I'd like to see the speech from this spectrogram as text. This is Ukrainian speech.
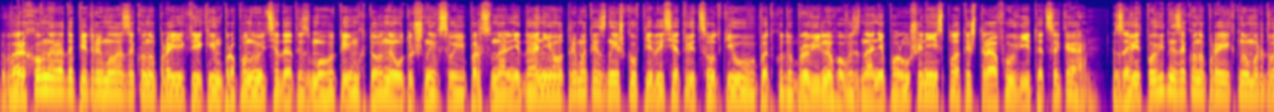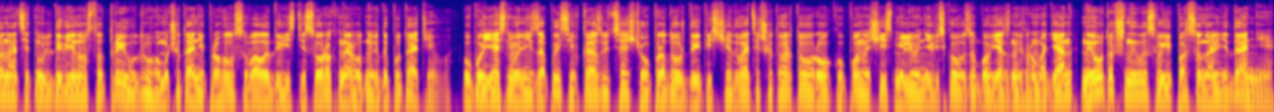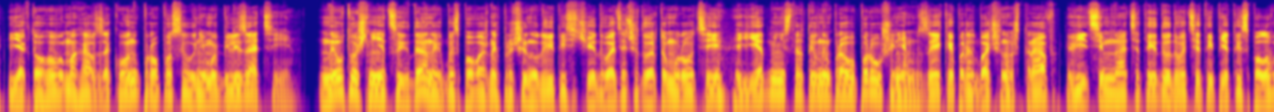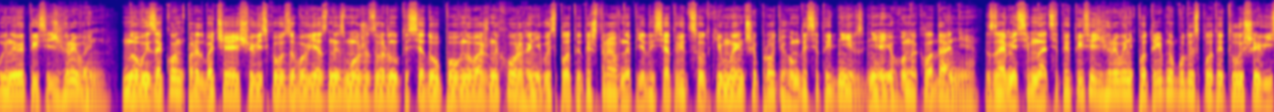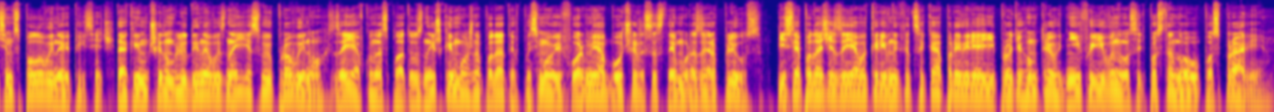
Верховна Рада підтримала законопроєкт, яким пропонується дати змогу тим, хто не уточнив свої персональні дані, отримати знижку в 50% у випадку добровільного визнання порушення і сплати штрафу від ТЦК. За відповідний законопроєкт номер 12093 у другому читанні проголосували 240 народних депутатів. У пояснювальній записі вказується, що упродовж 2024 року понад 6 мільйонів військовозобов'язаних громадян не уточнили свої персональні дані, як того вимагав закон про посилення мобілізації. Неуточнення цих даних без поважних причин у 2024 році є адміністративним правопорушенням, за яке передбачено штраф від 17 до 25,5 тисяч гривень. Новий закон передбачає, що військовозобов'язаний зможе звернутися до уповноважених органів і сплатити штраф на 50% менше протягом 10 днів з дня його накладання. Замість 17 тисяч гривень потрібно буде сплатити лише 8,5 тисяч. Таким чином людина визнає свою провину. Заявку на сплату знижки можна подати в письмовій формі або через систему Резерв Плюс. Після подачі заяви керівник ТЦК перевіряє її протягом трьох днів і виносить постанову по справі.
